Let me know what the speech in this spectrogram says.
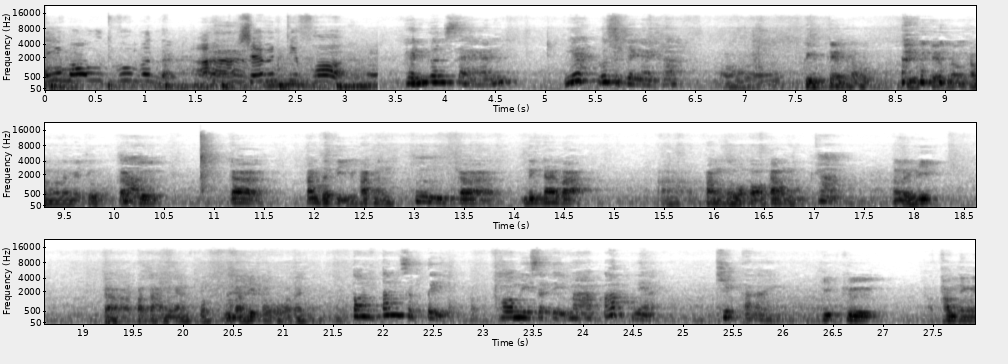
I am old woman, 74. เห็นเงินแสน เนี่ยรู้สึกยังไงคะ เอ่อตื่นเต้นครับผมตื่นเต้นแล้วทำอะไรไม่ถูก ก็ค่ะ คือ ก็ตั้งสติอยู่พักหนึ่งอืมก็นึกได้ว่า อ่าฟังสวพเก้าหนึ่งค่ะ ก็เลยรีบ จะประสานงานกดมาที่สวพได้ ตอนตั้งสติ ครับ พอมีสติมาปั๊บเนี่ย คิดอะไรคิดคือทำยังไง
